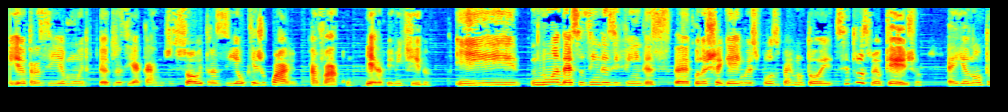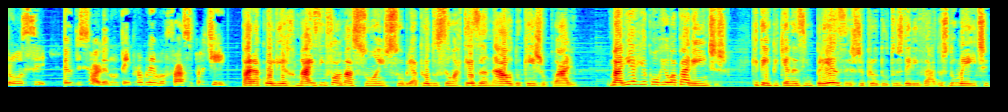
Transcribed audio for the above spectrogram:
Eu trazia muito, eu trazia carne de sol e trazia o queijo coalho a vácuo, que era permitido. E numa dessas indas e vindas, eh, quando eu cheguei, meu esposo perguntou: Você trouxe meu queijo? Aí eu não trouxe. Eu disse: olha, não tem problema, eu faço para ti. Para colher mais informações sobre a produção artesanal do queijo coalho, Maria recorreu a parentes, que têm pequenas empresas de produtos derivados do leite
